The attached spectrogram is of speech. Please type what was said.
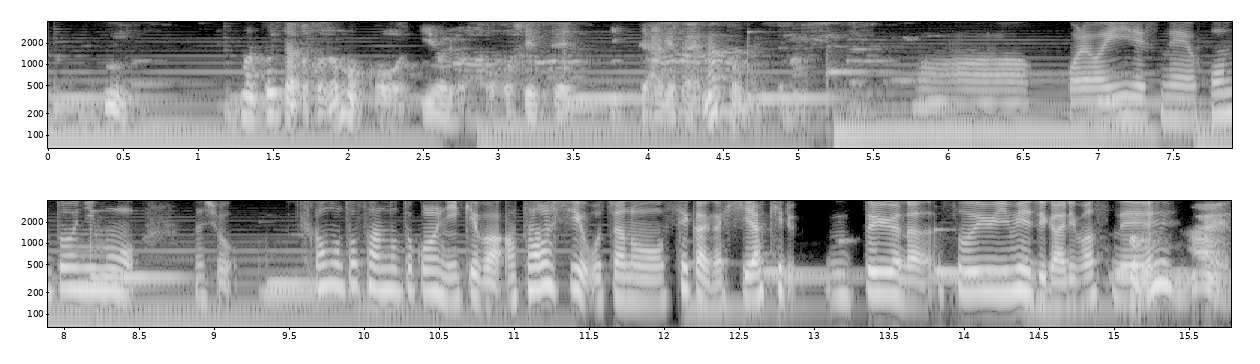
うん。まあ、そういったところもこういろいろと教えていってあげたいなと思ってます。あこれはいいですね。本当にもう何でしょう。塚本さんのところに行けば新しいお茶の世界が開ける。というようなそういうイメージがありますね。はい、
